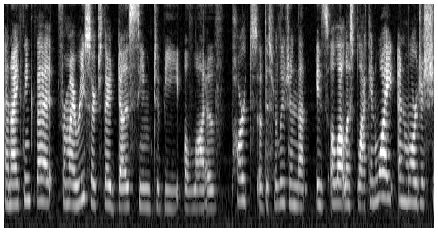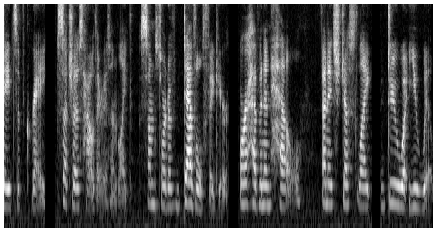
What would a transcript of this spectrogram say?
And I think that from my research, there does seem to be a lot of parts of this religion that is a lot less black and white and more just shades of gray, such as how there isn't like some sort of devil figure or heaven and hell. And it's just like, do what you will.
